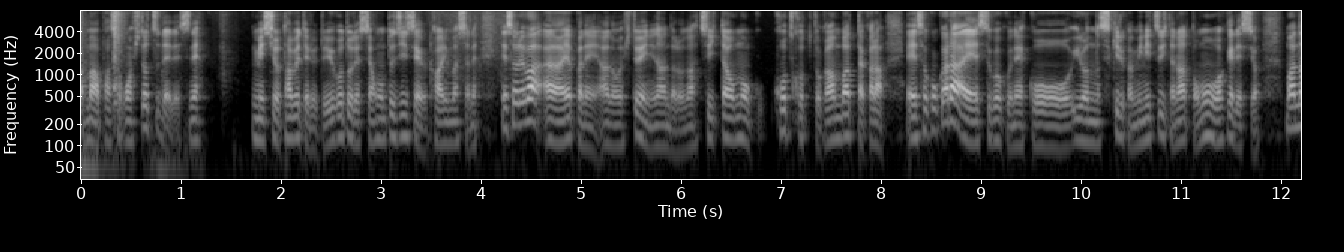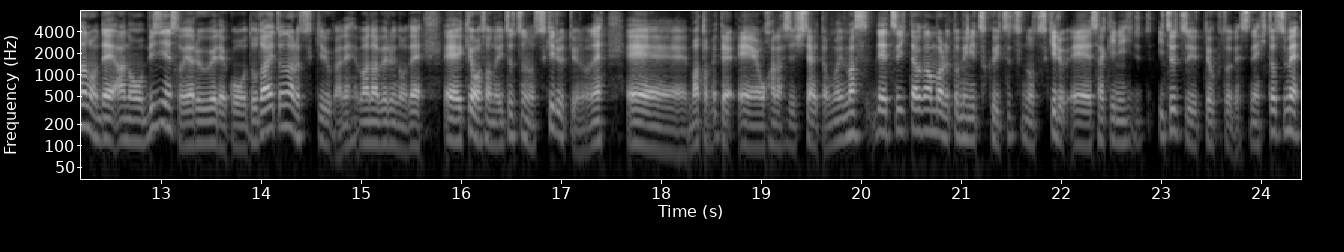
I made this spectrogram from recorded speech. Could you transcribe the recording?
あまあパソコン一つでですね、飯を食べてるということですよ。本当人生が変わりましたね。で、それは、あやっぱね、あの、一重になんだろうな、ツイッターをもうコツコツと頑張ったから、えー、そこから、えー、すごくね、こう、いろんなスキルが身についたなと思うわけですよ。まあ、なので、あの、ビジネスをやる上で、こう、土台となるスキルがね、学べるので、えー、今日はその5つのスキルっていうのをね、えまとめて、えお話ししたいと思います。で、ツイッター頑張ると身につく5つのスキル、え先に5つ言っておくとですね、1つ目、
